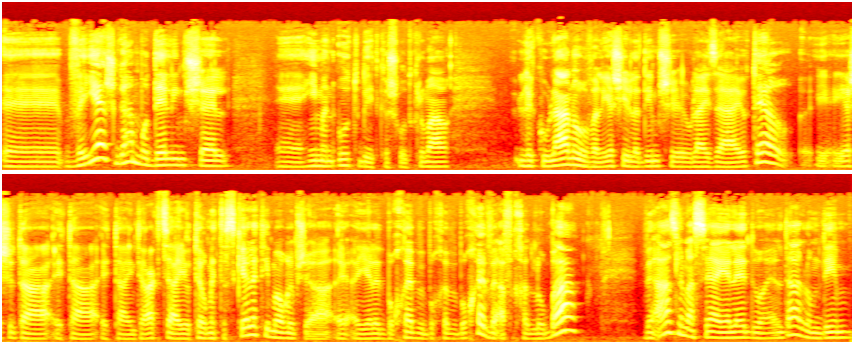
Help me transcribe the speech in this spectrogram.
אה, ויש גם מודלים של אה, הימנעות בהתקשרות, כלומר, לכולנו, אבל יש ילדים שאולי זה היה יותר, יש את, ה, את, ה, את האינטראקציה היותר מתסכלת עם ההורים, שהילד בוכה ובוכה ובוכה ואף אחד לא בא, ואז למעשה הילד או הילדה לומדים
